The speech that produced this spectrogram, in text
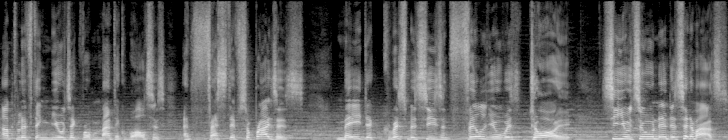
uplifting music, romantic waltzes, and festive surprises. May the Christmas season fill you with joy. See you soon in the cinemas.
